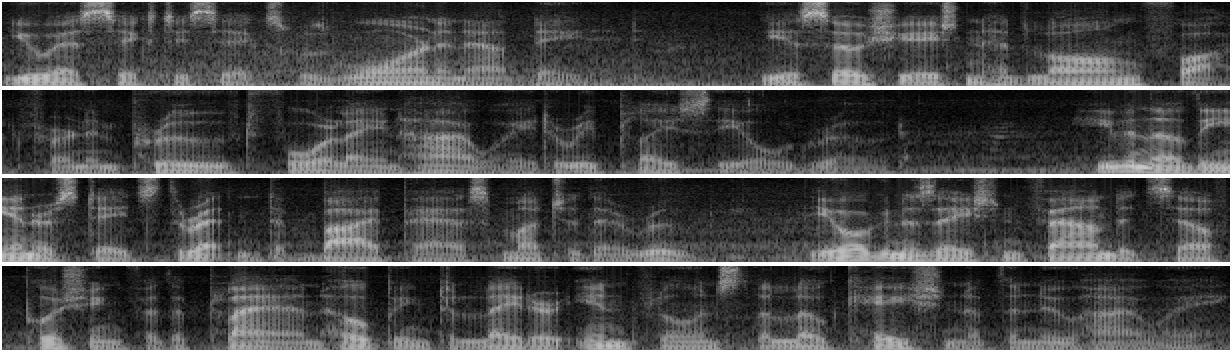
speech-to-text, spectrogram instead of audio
US 66 was worn and outdated. The association had long fought for an improved four lane highway to replace the old road. Even though the interstates threatened to bypass much of their route, the organization found itself pushing for the plan, hoping to later influence the location of the new highway.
